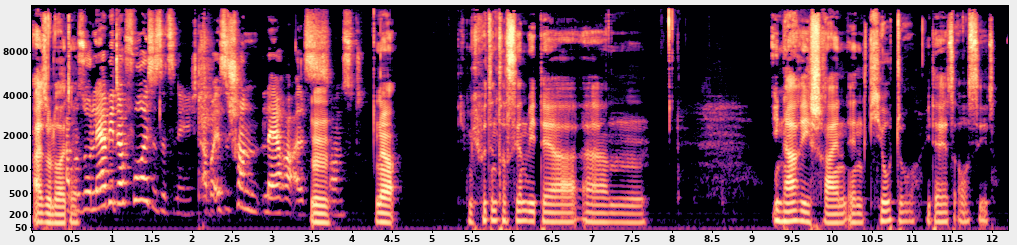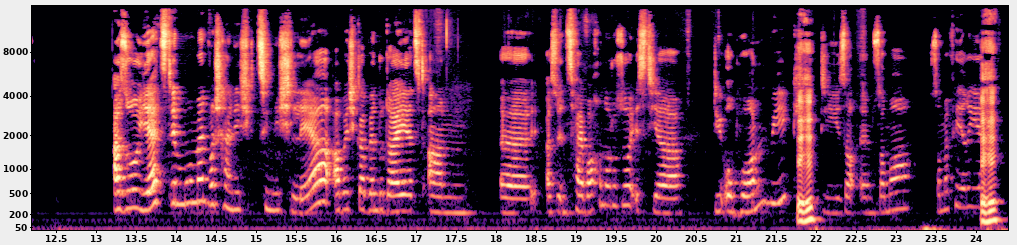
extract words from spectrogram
also Leute, Aber so leer wie davor ist es jetzt nicht. Aber es ist schon leerer als Mhm. sonst. ja. Mich würde interessieren, wie der ähm, Inari-Schrein in Kyoto, wie der jetzt aussieht. Also jetzt im Moment wahrscheinlich ziemlich leer, aber ich glaube, wenn du da jetzt an, äh, also in zwei Wochen oder so, ist ja die Obon Week, Mhm. die so ähm, Sommer, Sommerferien, Mhm.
